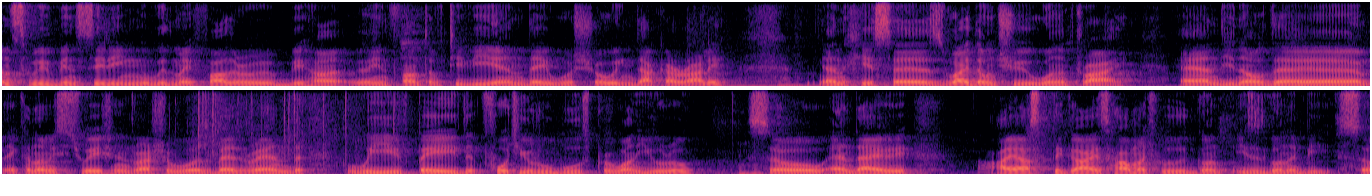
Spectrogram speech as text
Once we've been sitting with my father behind, in front of TV and they were showing Dakar Rally mm. and he says, why don't you want to try? And you know, the economic situation in Russia was better and we've paid 40 rubles per one euro. Mm -hmm. So, and I, I asked the guys how much will it go, is it going to be. So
